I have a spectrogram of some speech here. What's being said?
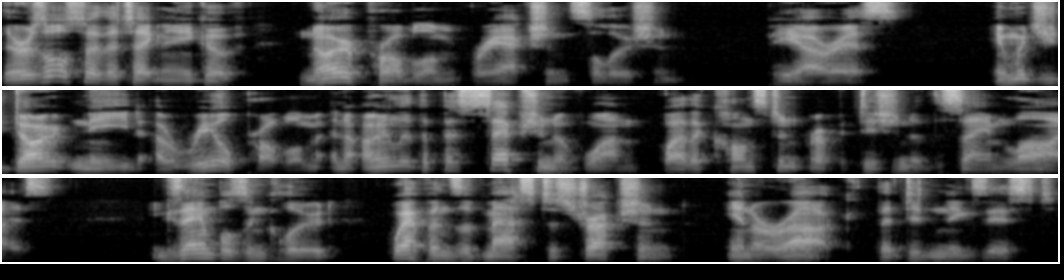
There is also the technique of no problem reaction solution, PRS, in which you don't need a real problem and only the perception of one by the constant repetition of the same lies. Examples include weapons of mass destruction in Iraq that didn't exist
